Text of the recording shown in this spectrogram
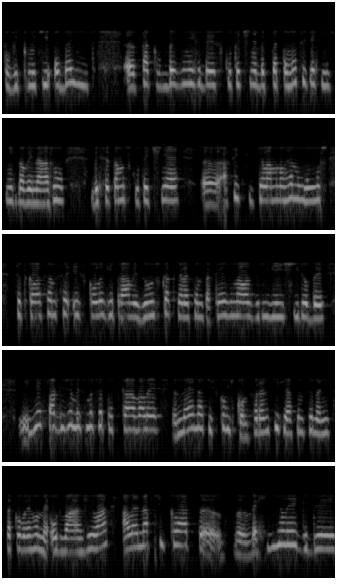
to vypnutí obejít, e, tak bez nich by skutečně, bez té pomoci těch místních novinářů, bych se tam skutečně uh, asi cítila mnohem hůř. Setkala jsem se i s kolegy právě z Ruska, které jsem také znala z dřívější doby. Je fakt, že my jsme se potkávali ne na tiskových konferencích, já jsem se na nic takového neodvážila, ale například ve chvíli, kdy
